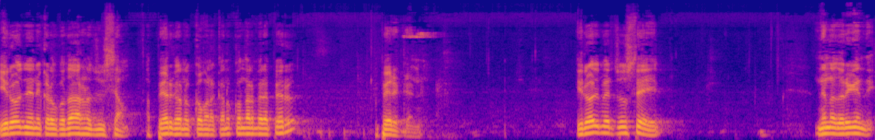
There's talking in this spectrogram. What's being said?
ఈరోజు నేను ఇక్కడ ఒక ఉదాహరణ చూసాం ఆ పేరు కనుక్కోమని కనుక్కుందరు మీరు ఆ పేరు పేరెట్టండి ఈరోజు మీరు చూస్తే నిన్న జరిగింది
